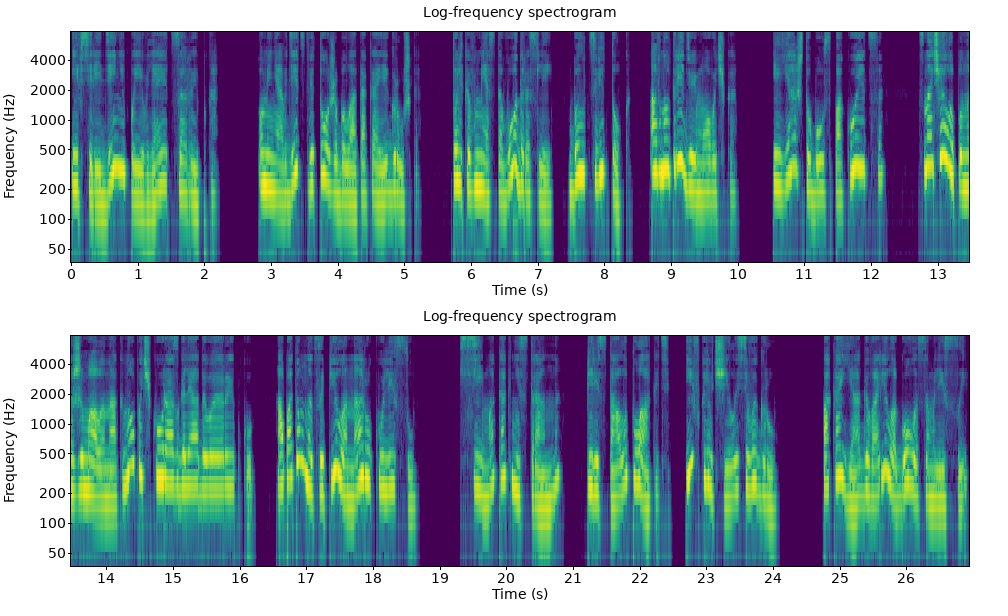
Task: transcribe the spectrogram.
и в середине появляется рыбка. У меня в детстве тоже была такая игрушка, только вместо водорослей был цветок, а внутри дюймовочка. И я, чтобы успокоиться, Сначала понажимала на кнопочку, разглядывая рыбку, а потом нацепила на руку лису. Сима, как ни странно, перестала плакать и включилась в игру. Пока я говорила голосом лисы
